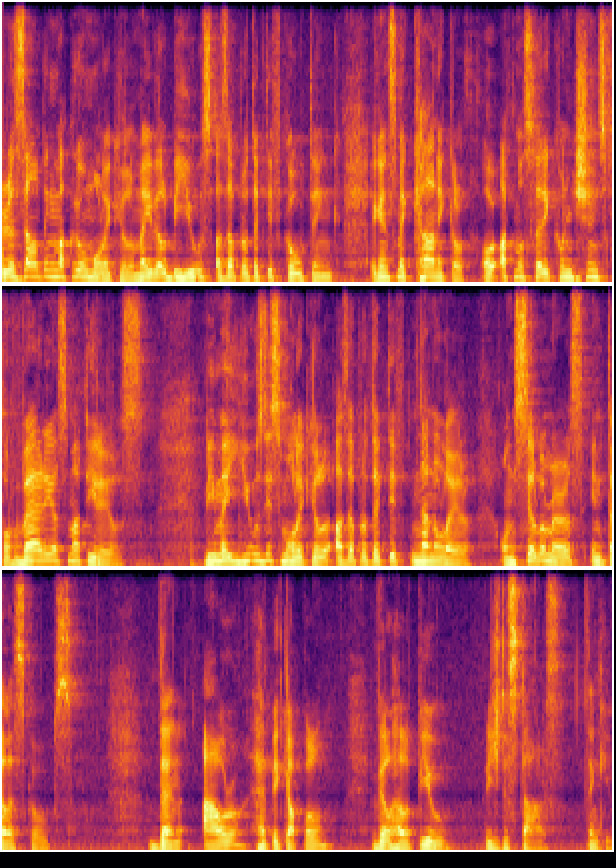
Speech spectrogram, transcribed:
resulting macromolecule may well be used as a protective coating against mechanical or atmospheric conditions for various materials. We may use this molecule as a protective nanolayer on silver mirrors in telescopes. Then our happy couple will help you reach the stars. Thank you.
